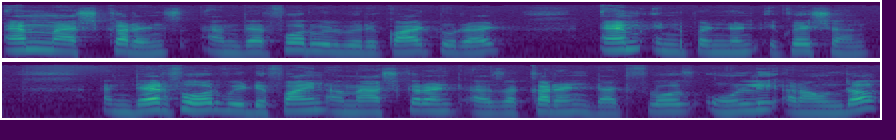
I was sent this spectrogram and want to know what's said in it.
m mesh currents and therefore, we will be required to write m independent equation and therefore, we define a mesh current as a current that flows only around the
